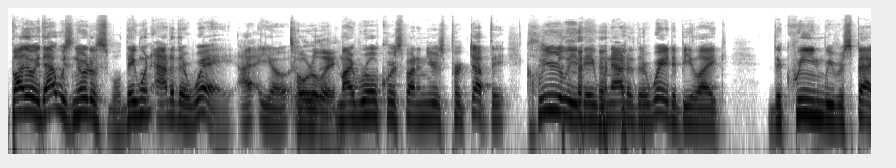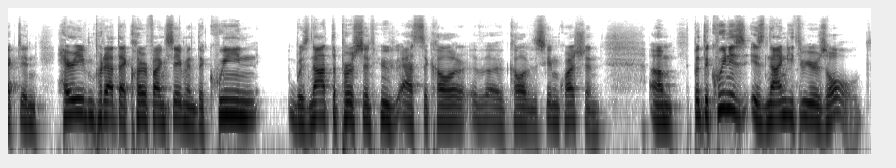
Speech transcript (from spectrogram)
By the way, that was noticeable. They went out of their way. I, you know, totally. My royal correspondent ears perked up. They clearly they went out of their way to be like the queen we respect. And Harry even put out that clarifying statement: the queen was not the person who asked the color the color of the skin question. Um, but the Queen is is 93 years old,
